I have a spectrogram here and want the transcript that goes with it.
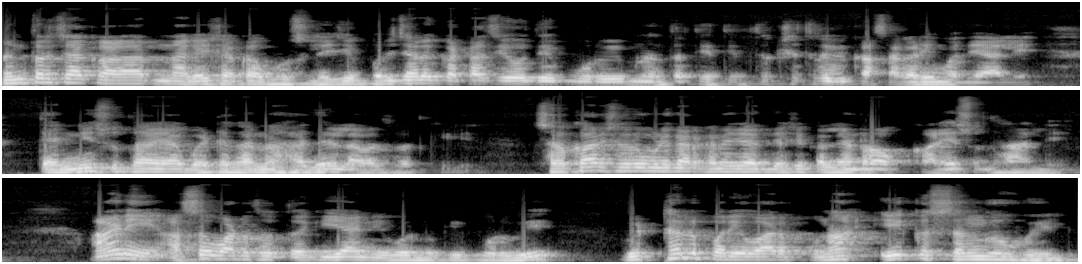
नंतरच्या काळात नागेश काका भोसले जे परिचारक गटाचे होते पूर्वी नंतर ते तीर्थक्षेत्र विकास आघाडीमध्ये आले. त्यांनी सुद्धा या बैठकांना हजेरी लावायला सुरुवात केली. सहकार शिरोमणी कारखान्याचे अध्यक्ष कल्याणराव काळे सुद्धा आले. आणि असं वाटत होतं की या निवडणुकीपूर्वी विठ्ठल परिवार पुन्हा एक संघ होईल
